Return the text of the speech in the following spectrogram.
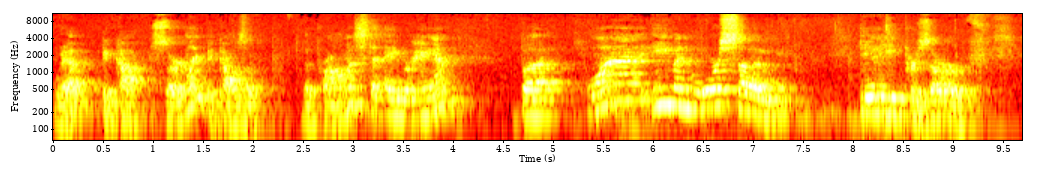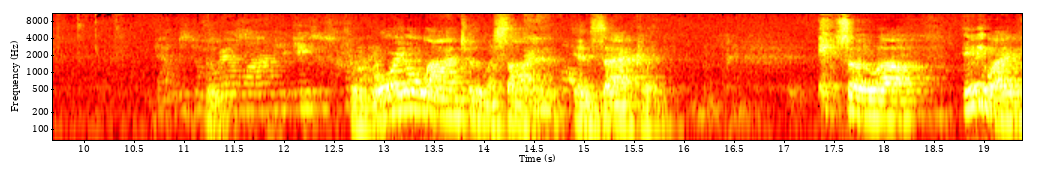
Well, because certainly because of the promise to Abraham, but why even more so did he preserve That was the royal to Jesus Christ. The royal line to the Messiah? Exactly. So uh, anyway,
